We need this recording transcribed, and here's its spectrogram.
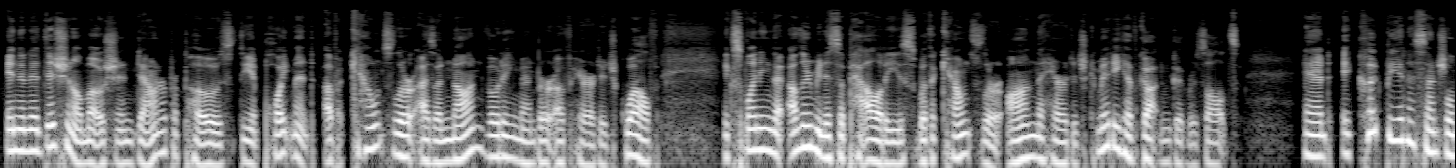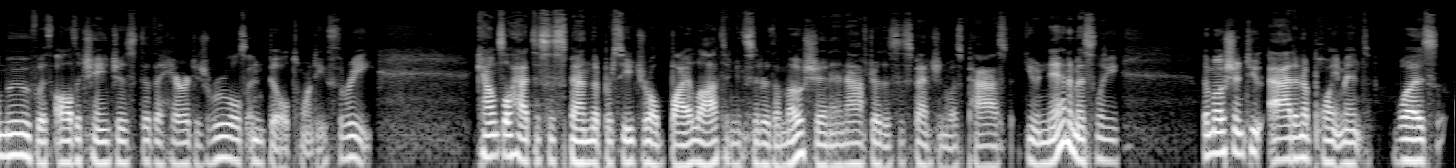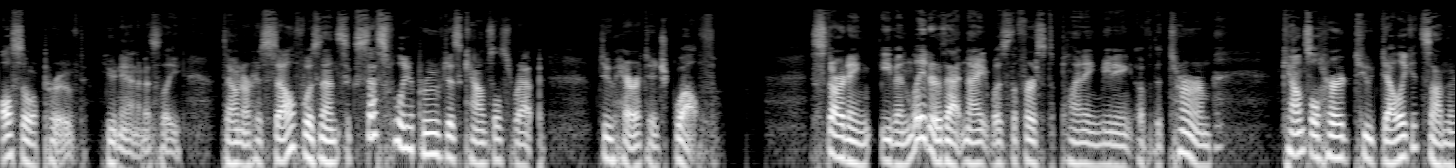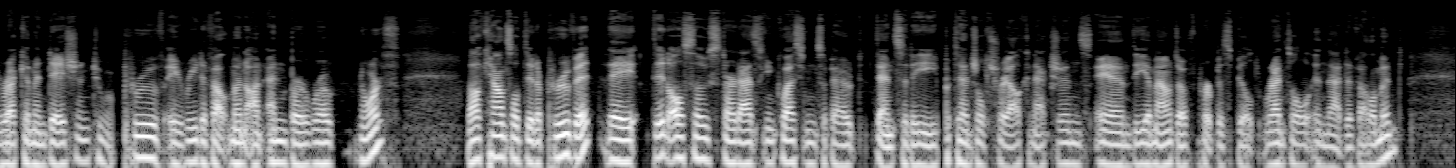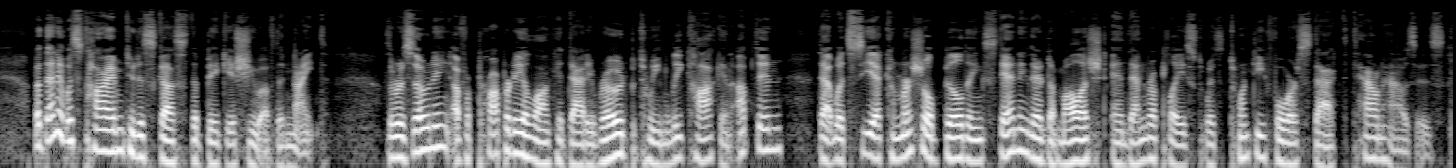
In an additional motion, Downer proposed the appointment of a councillor as a non voting member of Heritage Guelph explaining that other municipalities with a councillor on the Heritage Committee have gotten good results, and it could be an essential move with all the changes to the Heritage Rules in Bill 23. Council had to suspend the procedural bylaw to consider the motion, and after the suspension was passed unanimously, the motion to add an appointment was also approved unanimously. Downer herself was then successfully approved as council's rep to Heritage Guelph. Starting even later that night was the first planning meeting of the term. Council heard two delegates on the recommendation to approve a redevelopment on Edinburgh Road North. While Council did approve it, they did also start asking questions about density, potential trail connections, and the amount of purpose built rental in that development. But then it was time to discuss the big issue of the night the rezoning of a property along Hidaddy Road between Leacock and Upton that would see a commercial building standing there demolished and then replaced with 24 stacked townhouses.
